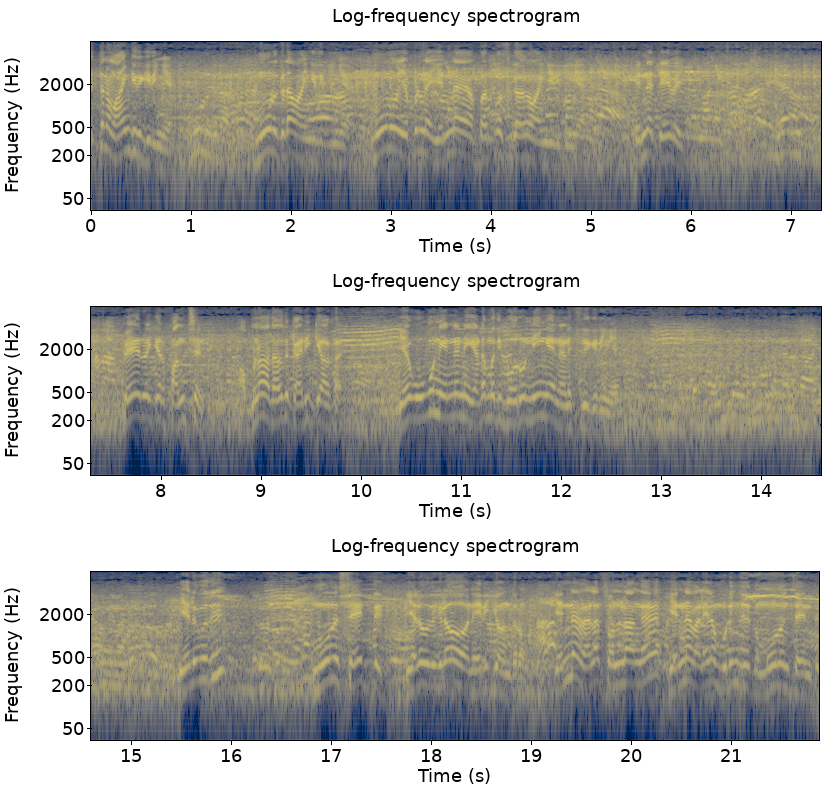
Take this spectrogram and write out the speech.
எத்தனை வாங்கியிருக்கிறீங்க? மூணு கிட்ட வாங்கியிருக்கீங்க. மூணு எப்படின்னா என்ன பர்பஸ்க்காக வாங்கியிருக்கீங்க? என்ன தேவை? பேர் வைக்கிற ஃபங்க்ஷன் அப்படின்னா அதாவது கறிக்காக. ஒவ்வொன்றும் ஒவ்வொன்று என்னென்ன இடமதிப்பு வரும் நீங்கள் நினச்சிருக்கிறீங்க? எழுபது மூணு சேர்த்து எழுபது கிலோ நெருக்கி வந்துடும் என்ன விலை சொன்னாங்க? என்ன விலையில முடிஞ்சிருக்கு? மூணும் சேர்ந்து.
